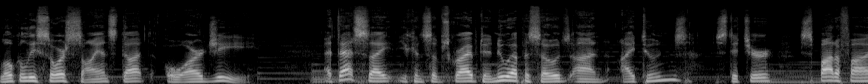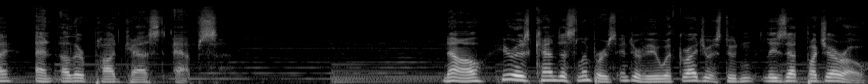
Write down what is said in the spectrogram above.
locallysourcedscience.org. At that site, you can subscribe to new episodes on iTunes, Stitcher, Spotify, and other podcast apps. Now, here is Candace Limper's interview with graduate student Lisette Payero.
